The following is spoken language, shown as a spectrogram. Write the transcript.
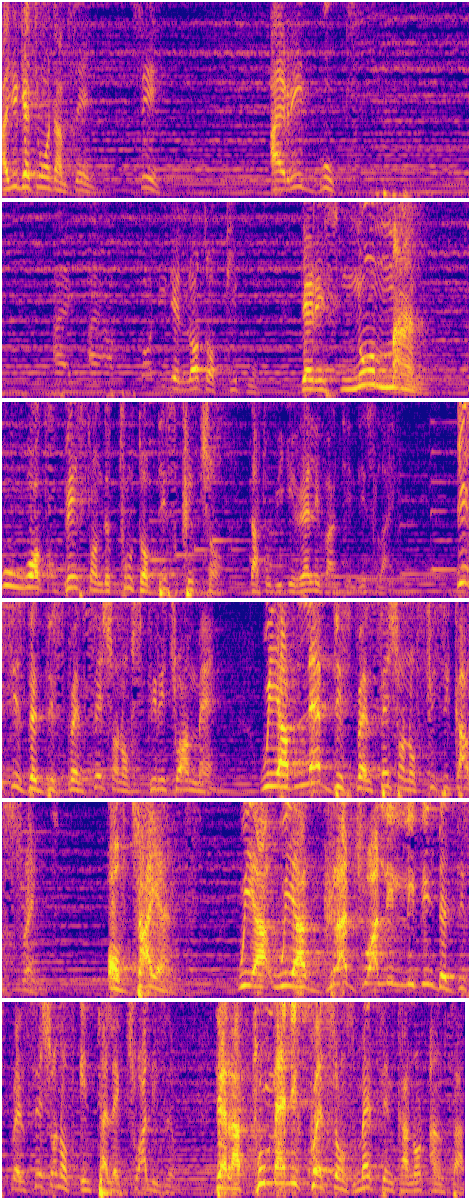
Are you getting what i'm saying? See i read books i i have studied a lot of people. There is no man who walks based on the truth of this scripture that will be irrelevant in this life. This is the dispensation of spiritual men. We have left dispensation of physical strength of giants. We are we are gradually leaving the dispensation of intellectualism there are too many questions medicine cannot answer.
